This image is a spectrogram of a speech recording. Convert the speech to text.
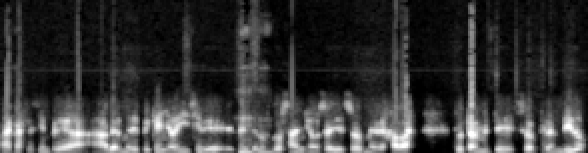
a casa siempre a, a verme de pequeño y desde los dos años eso me dejaba totalmente sorprendido.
